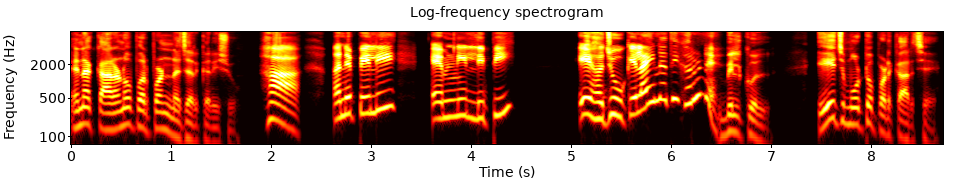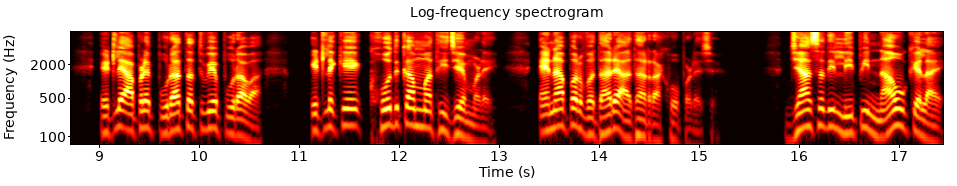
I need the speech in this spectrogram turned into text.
એના કારણો પર પણ નજર કરીશું. હા અને પેલી એમની લિપિ એ હજુ ઉકેલાઈ નથી ખરું ને? બિલકુલ. એ જ મોટો પડકાર છે. એટલે આપણે પુરાતત્વીય પુરાવા એટલે કે ખોદકામમાંથી જે મળે એના પર વધારે આધાર રાખવો પડે છે. જ્યાં સુધી લિપિ ના ઉકેલાય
